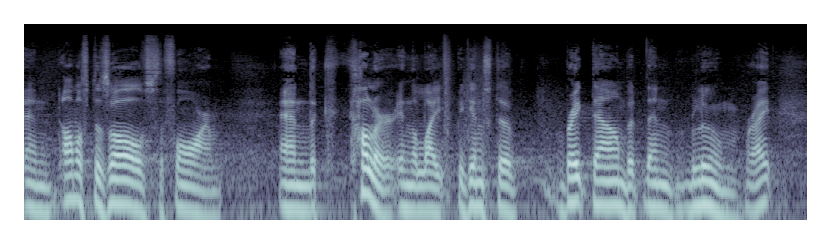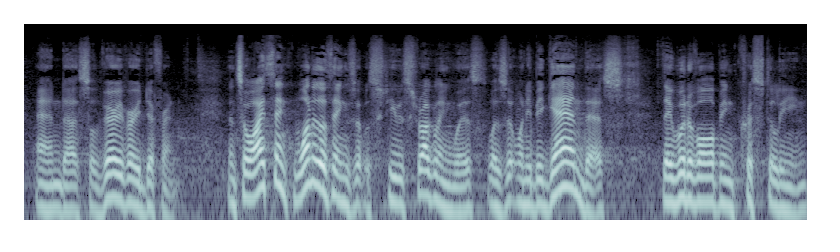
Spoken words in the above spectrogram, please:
and almost dissolves the form, and the color in the light begins to break down but then bloom, right? And uh, so, very, very different. And so, I think one of the things that was, he was struggling with was that when he began this, they would have all been crystalline.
